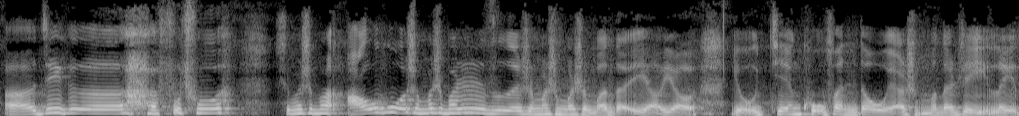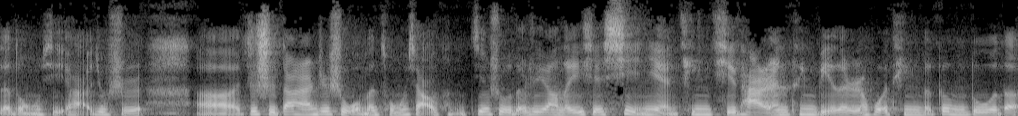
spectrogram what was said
呃这个 付出什么什么熬过什么什么日子什么什么什么的，要要有艰苦奋斗呀什么的这一类的东西哈，就是呃这是当然这是我们从小可能接受的这样的一些信念，听其他人听别的人或听的更多的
